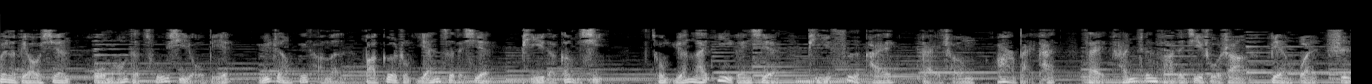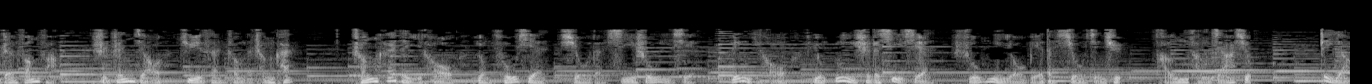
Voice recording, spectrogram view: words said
为了表现虎毛的粗细有别，于振辉他们把各种颜色的线劈得更细，从原来一根线劈四开改成二百开。在缠针法的基础上变换施针方法，使针脚聚散状的撑开，撑开的一头用粗线绣得稀疏一些，另一头用密实的细线疏密有别的绣进去，层层加绣。这样，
